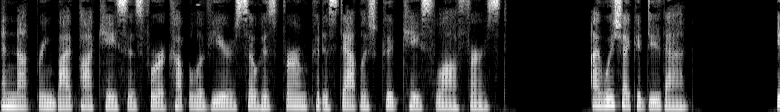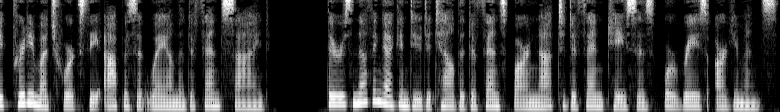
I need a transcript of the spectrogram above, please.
and not bring BIPA cases for a couple of years so his firm could establish good case law first. I wish I could do that. It pretty much works the opposite way on the defense side. There is nothing I can do to tell the defense bar not to defend cases or raise arguments.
